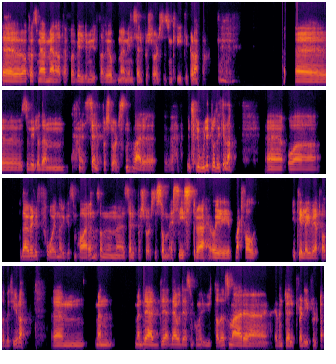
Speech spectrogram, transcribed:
Uh, akkurat som jeg mener at jeg får veldig mye ut av å jobbe med min selvforståelse som kritiker. da. Mm. Eh, så vil jo den selvforståelsen være utrolig produktiv. Da. Eh, og det er jo veldig få i Norge som har en sånn selvforståelse som essayist, tror jeg. Og i hvert fall i tillegg vet hva det betyr. da. Um, men, men det, er, det, det, er, jo det som kommer ut av det som er uh, eventuelt verdifullt. da.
